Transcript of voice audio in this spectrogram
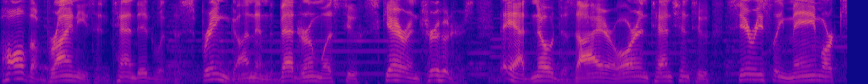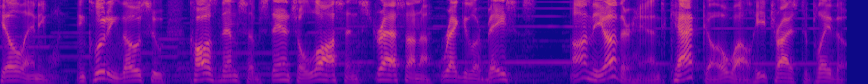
All the Brineys intended with the spring gun in the bedroom was to scare intruders. They had no desire or intention to seriously maim or kill anyone, including those who caused them substantial loss and stress on a regular basis. On the other hand, Katko, while he tries to play the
